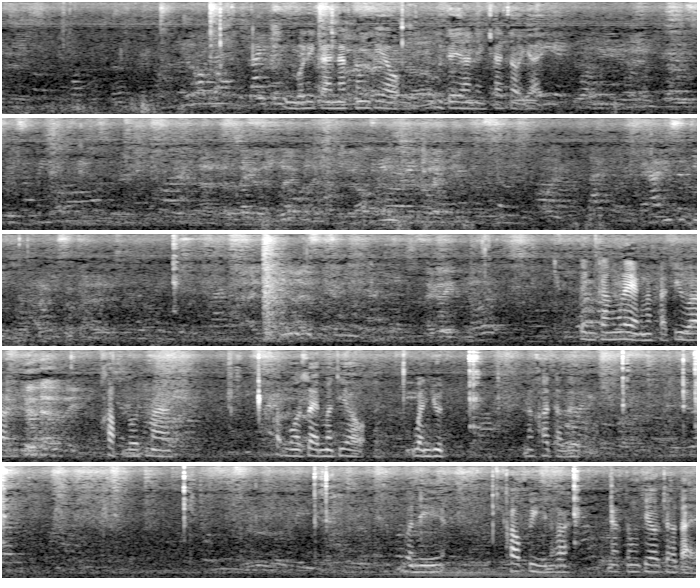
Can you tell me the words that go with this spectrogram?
ศูนย์บริการนักท่องเที่ยว อุทยานแห่งชาติเขาใหญ่ เป็นค รั้งแรกนะคะ ที่ว่าขับรถมา ขับมอเตอร์ไซค์มาเที่ยววันหยุดนะคะตะเลิกวันนี้เข้าฟรีนะคะ นักท่องเที่ยวชาวไทย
